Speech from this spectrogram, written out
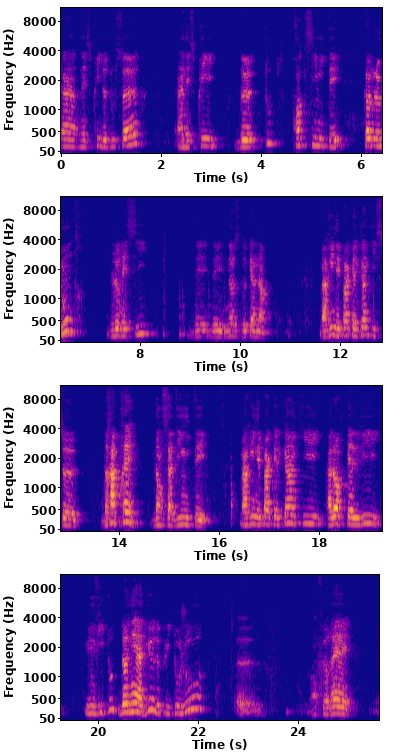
un esprit de douceur, un esprit de toute proximité, comme le montre le récit des, noces de Cana. Marie n'est pas quelqu'un qui se draperait dans sa dignité. Marie n'est pas quelqu'un qui, alors qu'elle vit une vie toute donnée à Dieu depuis toujours, euh, on ferait, euh,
